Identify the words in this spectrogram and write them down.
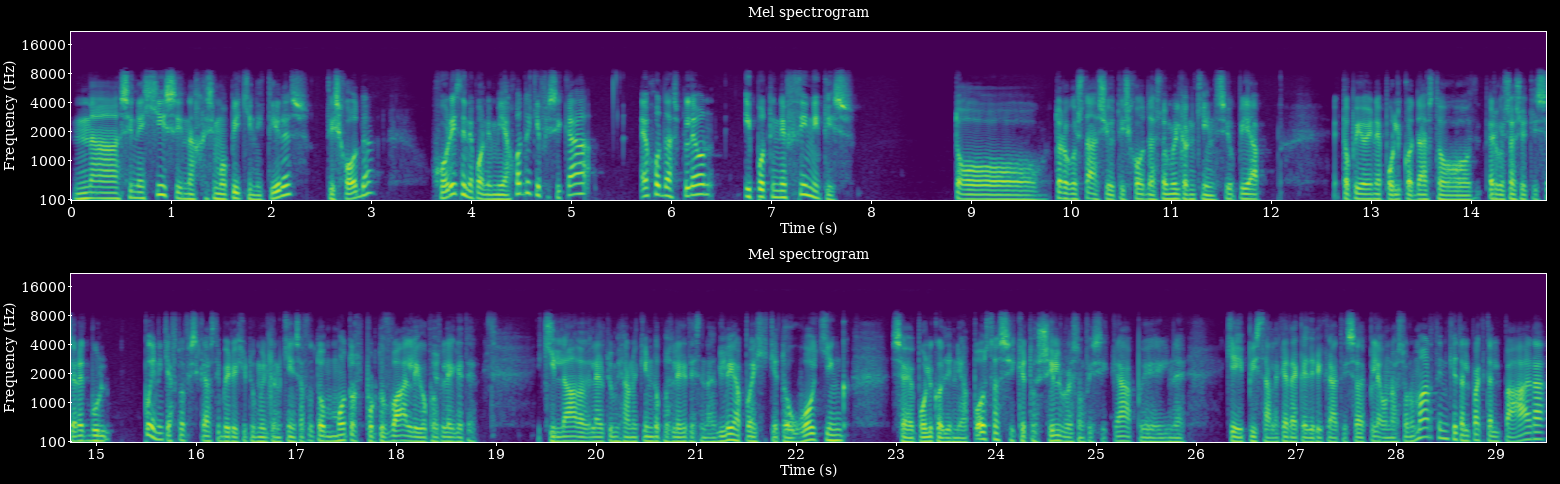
να συνεχίσει να χρησιμοποιεί κινητήρες της Honda χωρίς την επωνυμία Honda και φυσικά έχοντας πλέον υπό την ευθύνη της το, το εργοστάσιο της Honda στο Milton Keynes η οποία, το οποίο είναι πολύ κοντά στο εργοστάσιο της Red Bull που είναι και αυτό φυσικά στην περιοχή του Milton Keynes αυτό το Motorsport Valley όπως λέγεται η κοιλάδα δηλαδή του μηχανοκίνητου όπως λέγεται στην Αγγλία που έχει και το walking σε πολύ κοντινή απόσταση και το Silverstone φυσικά που είναι και η πίστα αλλά και τα κεντρικά της πλέον Aston Martin κτλ. κτλ. Άρα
